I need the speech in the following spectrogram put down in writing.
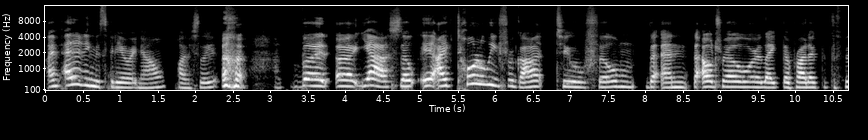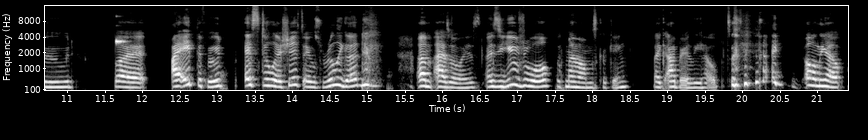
I'm editing this video right now, obviously, but uh, yeah. So it, I totally forgot to film the end, the outro, or like the product of the food, but I ate the food. It's delicious. It was really good. um, as always, as usual with my mom's cooking. Like I barely helped. I only helped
